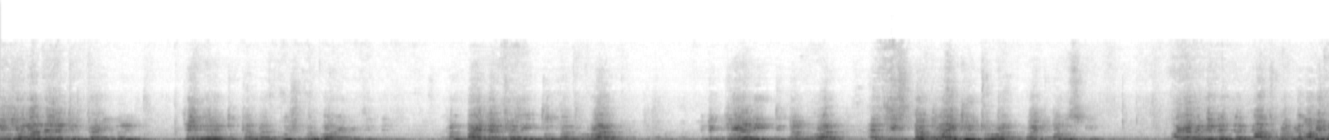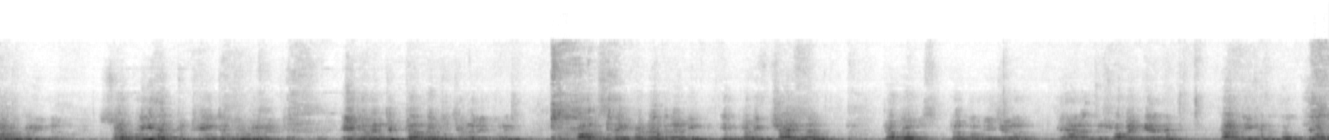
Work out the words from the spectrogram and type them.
রিজিয়নাল ন্যারেটিভ তৈরি করি যে ন্যারেটিভটা আমরা পুশ করব আগামী দিনে কারণ bilaterally it did not work এটা clearly it did not work and it's not likely to work quite honestly আগামী দিনে যে কাজ করবে, আমি মনে করি না। So we have to create a new narrative এই ন্যারেটিভটা আমরা রিজিওনালি করি। সব স্টেক নিই ইনক্লুডিং চায়না যত যত রিজিওনাল প্লেয়ার আছে সবাইকে এনে কারণ এখানে তো সব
